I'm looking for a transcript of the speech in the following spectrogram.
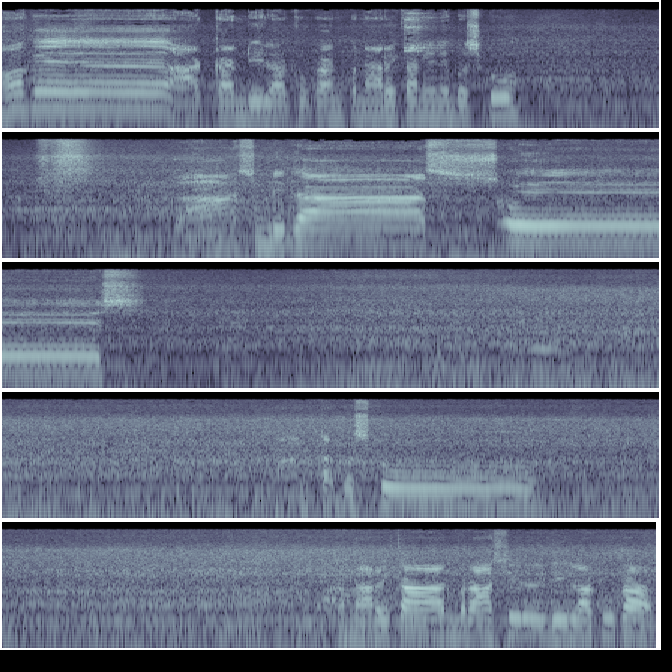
Oke, akan dilakukan penarikan ini bosku. Langsung digas. Wis. Mantap bosku. Penarikan berhasil dilakukan.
